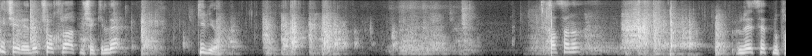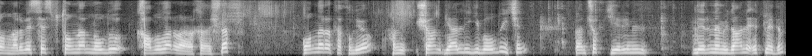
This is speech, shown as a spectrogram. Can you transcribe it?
içeriye de çok rahat bir şekilde gidiyor. Kasanın reset butonları ve ses butonlarının olduğu kablolar var arkadaşlar. Onlara takılıyor. Hani şu an geldiği gibi olduğu için ben çok yerlerine müdahale etmedim.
